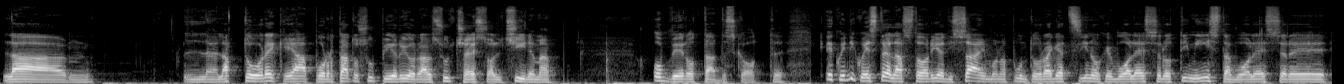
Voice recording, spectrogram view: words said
la, l'attore che ha portato Superior al successo al cinema, ovvero Tad Scott. E quindi questa è la storia di Simon, appunto un ragazzino che vuole essere ottimista, vuole essere...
